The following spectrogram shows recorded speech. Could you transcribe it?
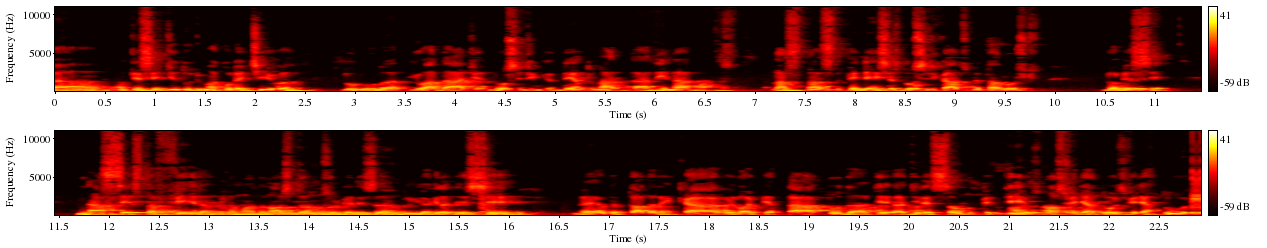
uh, antecedido de uma coletiva do Lula e o Haddad no dentro na, ali na, nas, nas dependências dos sindicatos metalúrgicos do ABC. Na sexta-feira, Amanda, nós estamos organizando e agradecer né, o deputado Alencar, o Eloy Pietá, toda a direção do PT, os nossos vereadores, vereadoras,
